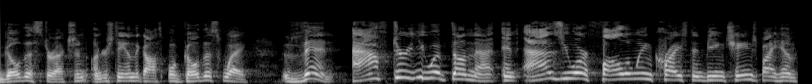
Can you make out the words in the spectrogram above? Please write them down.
go this direction. Understand the gospel, go this way. Then, after you have done that, and as you are following Christ and being changed by Him,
